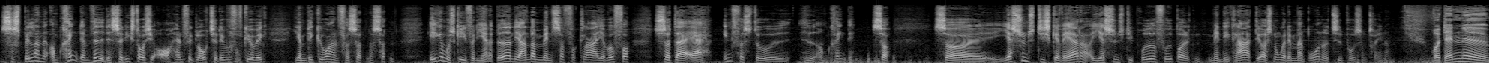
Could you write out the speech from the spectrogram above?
Så spillerne omkring dem ved det, så de ikke står og siger, åh, han fik lov til det, hvorfor gjorde vi ikke? Jamen, det gjorde han for sådan og sådan. Ikke måske, fordi han er bedre end de andre, men så forklarer jeg, hvorfor. Så der er indforståethed omkring det. Så, så øh, jeg synes, de skal være der, og jeg synes, de bryder fodbolden. Men det er klart, det er også nogle af dem, man bruger noget tid på som træner. Hvordan, øh,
